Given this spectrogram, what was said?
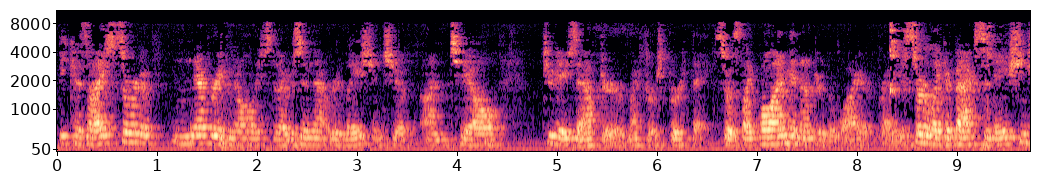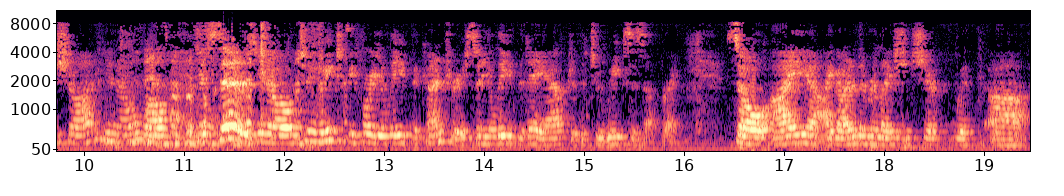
because I sort of never acknowledged that I was in that relationship until two days after my first birthday. So it's like, well, I'm in under the wire, right? It's sort of like a vaccination shot, you know. Well, it says, you know, two weeks before you leave the country, so you leave the day after the two weeks is up, right? So I uh, I got in the relationship with uh,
